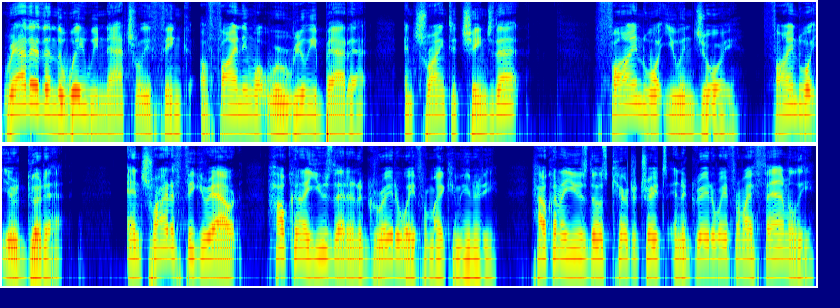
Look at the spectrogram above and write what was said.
Rather than the way we naturally think of finding what we're really bad at and trying to change that, find what you enjoy, find what you're good at, and try to figure out how can I use that in a greater way for my community? How can I use those character traits in a greater way for my family?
